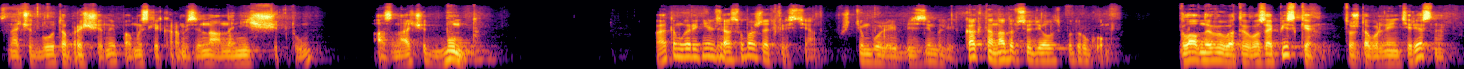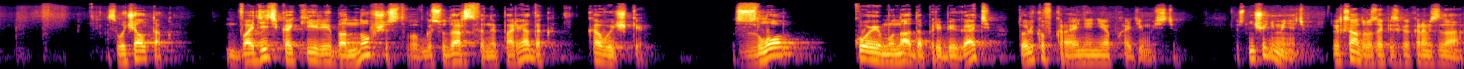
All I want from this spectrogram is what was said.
Значит, будут обращены, по мысли Карамзина, на нищету – а значит бунт. Поэтому, говорит, нельзя освобождать крестьян, уж тем более без земли. Как-то надо все делать по-другому. Главный вывод его записки, тоже довольно интересно, звучал так. Вводить какие-либо новшества в государственный порядок, кавычки, зло, коему надо прибегать только в крайней необходимости. Есть ничего не менять. Александру записка Карамзина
